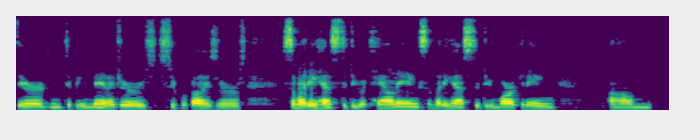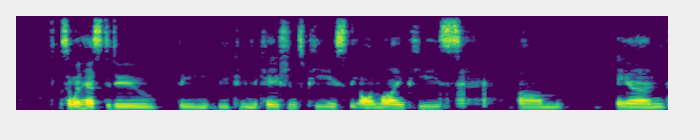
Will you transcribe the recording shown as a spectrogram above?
there need to be managers, supervisors, somebody has to do accounting, somebody has to do marketing, um, someone has to do the, the communications piece, the online piece. Um, and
